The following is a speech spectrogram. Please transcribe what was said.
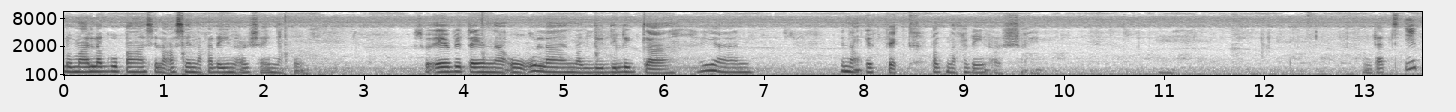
lumalago pa nga sila kasi naka-rain or shine ako. So, every time na uulan, magdidilig ka, ayan, yun ang effect pag naka-rain or shine. And that's it.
